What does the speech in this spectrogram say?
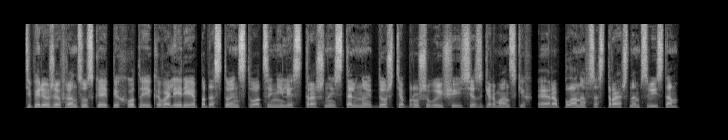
Теперь уже французская пехота и кавалерия по достоинству оценили страшный стальной дождь, обрушивающийся с германских аэропланов со страшным свистом.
